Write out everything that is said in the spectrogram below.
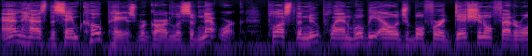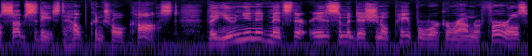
and has the same copays regardless of network. Plus, the new plan will be eligible for additional federal subsidies to help control cost. The union admits there is some additional paperwork around referrals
